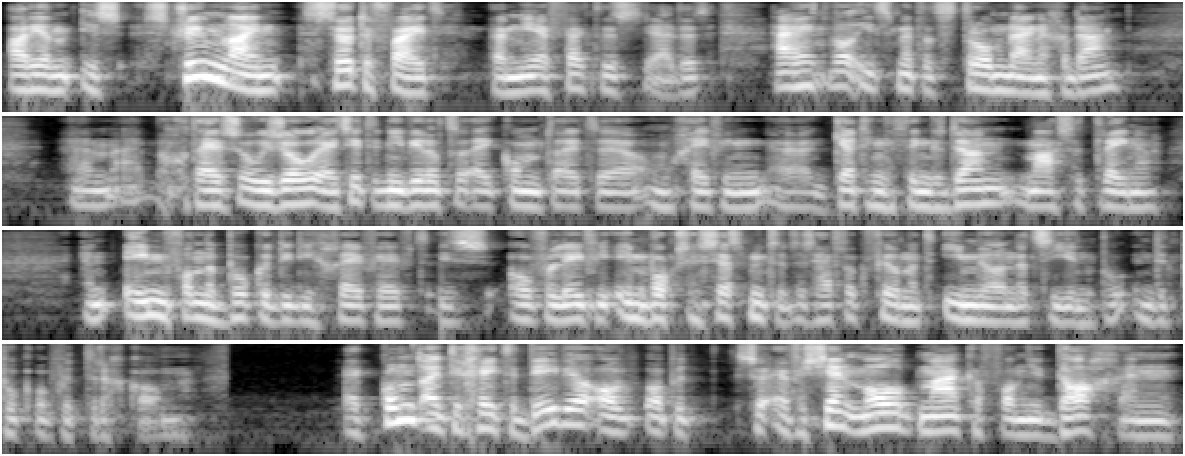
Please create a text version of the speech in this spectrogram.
Arjan is Streamline Certified bij meer effect. Dus ja, dus hij heeft wel iets met het stroomlijnen gedaan. Ehm, goed, hij is sowieso, hij zit in die wereld, hij komt uit de omgeving eh, Getting Things Done, master trainer. En een van de boeken die hij geschreven heeft is Overleef je inbox in zes minuten. Dus hij heeft ook veel met e-mail en dat zie je in, in dit boek ook weer terugkomen. Hij komt uit de GTD weer op, op het zo efficiënt mogelijk maken van je dag. En,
